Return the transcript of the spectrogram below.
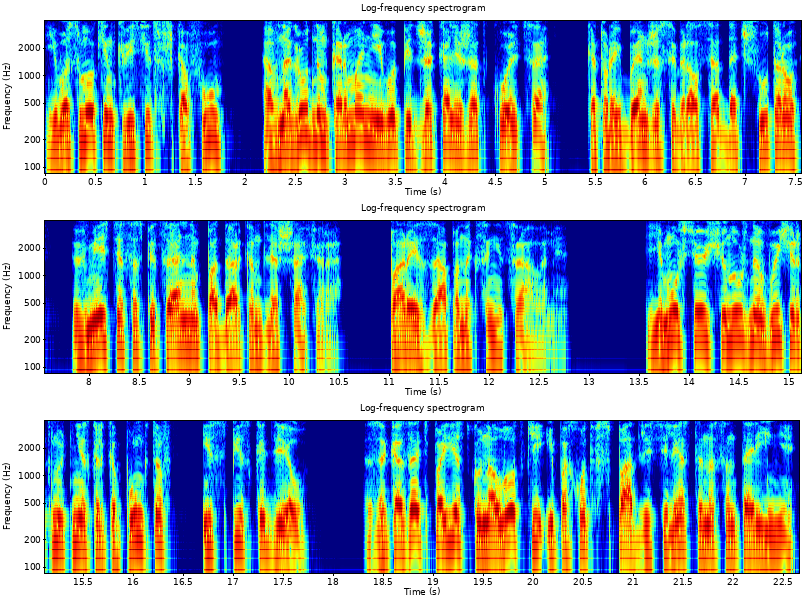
Его смокинг висит в шкафу, а в нагрудном кармане его пиджака лежат кольца, которые Бенджи собирался отдать шутеру вместе со специальным подарком для шафера – парой запонок с инициалами. Ему все еще нужно вычеркнуть несколько пунктов из списка дел, заказать поездку на лодке и поход в спа для Селесты на Санторини,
